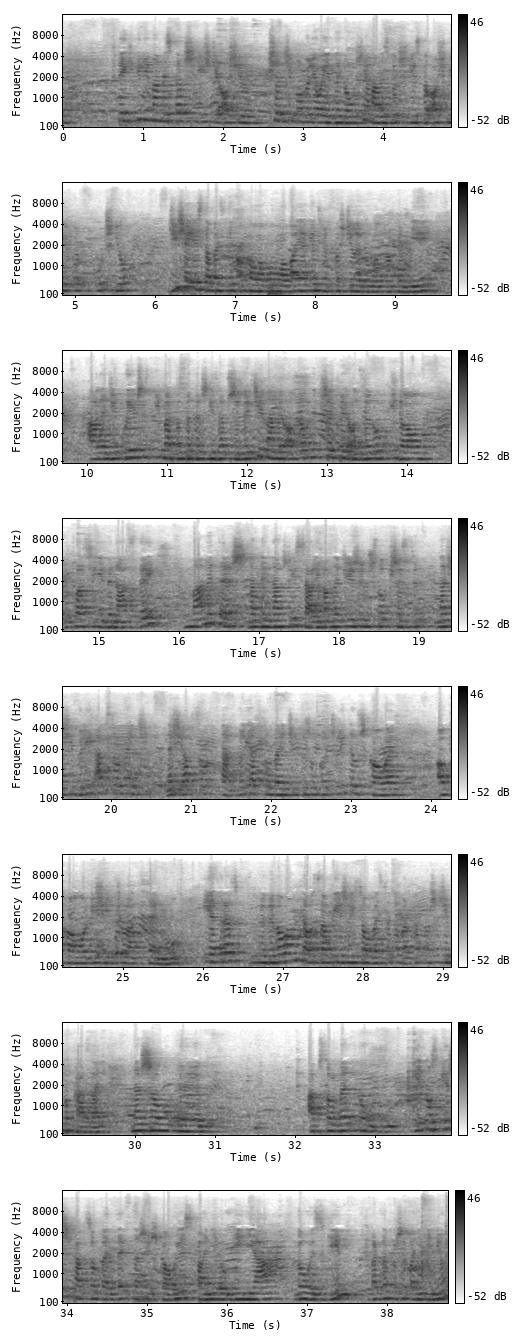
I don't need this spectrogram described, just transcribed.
W tej chwili mamy 138, ksiądz się pomylił jednego ucznia, mamy 138 u- uczniów. Dzisiaj jest obecnych około połowa, ja wiem, że w kościele było trochę mniej, ale dziękuję wszystkim bardzo serdecznie za przybycie. Mamy ogromny przekrój od zerówki do klasy 11. Mamy też na tej naszej sali, mam nadzieję, że już wszyscy, nasi byli absolwenci, nasi absol tak, byli absolwenci, którzy ukończyli tę szkołę około 10 lat temu. I ja teraz wywołam te osoby, jeżeli są obecne, to bardzo proszę się pokazać. Naszą y, absolwentką, jedną z pierwszych absolwentek naszej szkoły jest pani Eugenia Gołyski. Bardzo proszę pani Eugeniu.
